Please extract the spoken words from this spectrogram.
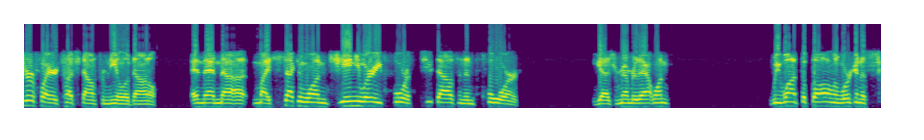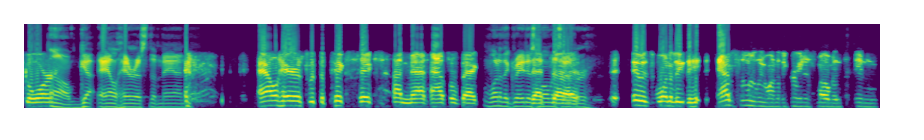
surefire touchdown from Neil O'Donnell, and then uh, my second one, January fourth, two thousand and four. You guys remember that one? We want the ball and we're going to score. Oh, God, Al Harris, the man. Al Harris with the pick six on Matt Hasselbeck. One of the greatest That, moments uh, ever. it was one of the absolutely one of the greatest moments in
